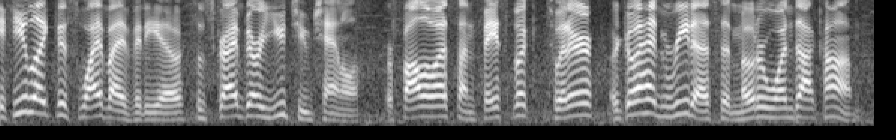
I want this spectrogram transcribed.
If you like this Why Buy video, subscribe to our YouTube channel, or follow us on Facebook, Twitter, or go ahead and read us at motor1.com.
